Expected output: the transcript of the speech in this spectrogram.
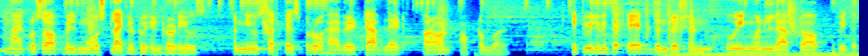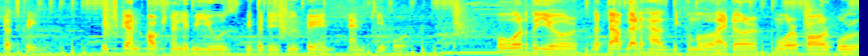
Microsoft will most likely to introduce a new Surface Pro hybrid tablet around October. It will be the 8th generation 2-in-1 laptop with a touchscreen, which can optionally be used with the digital pen and keyboard. Over the year, the tablet has become lighter, more powerful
